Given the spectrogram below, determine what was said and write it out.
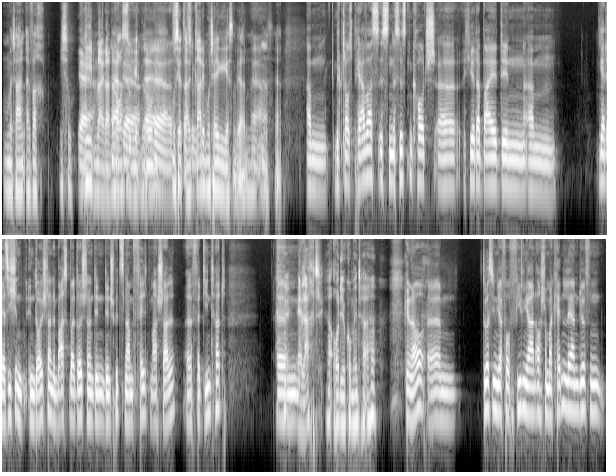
momentan einfach nicht so Ja, gegeben, ja. leider, da Ja, rauszugehen. ja, ja, so. ja, ja, Muss jetzt halt gerade im Hotel gegessen werden. ne? Ja. Ja. Ähm, mit Klaus Perwas ist ein Assistant Coach äh, hier dabei, den, ähm, ja, der sich in, in Deutschland, im Basketball Deutschland, den, den Spitznamen Feldmarschall äh, verdient hat. Ähm, Er lacht, Audiokommentar. genau. Ähm, du hast ihn ja vor vielen Jahren auch schon mal kennenlernen dürfen.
